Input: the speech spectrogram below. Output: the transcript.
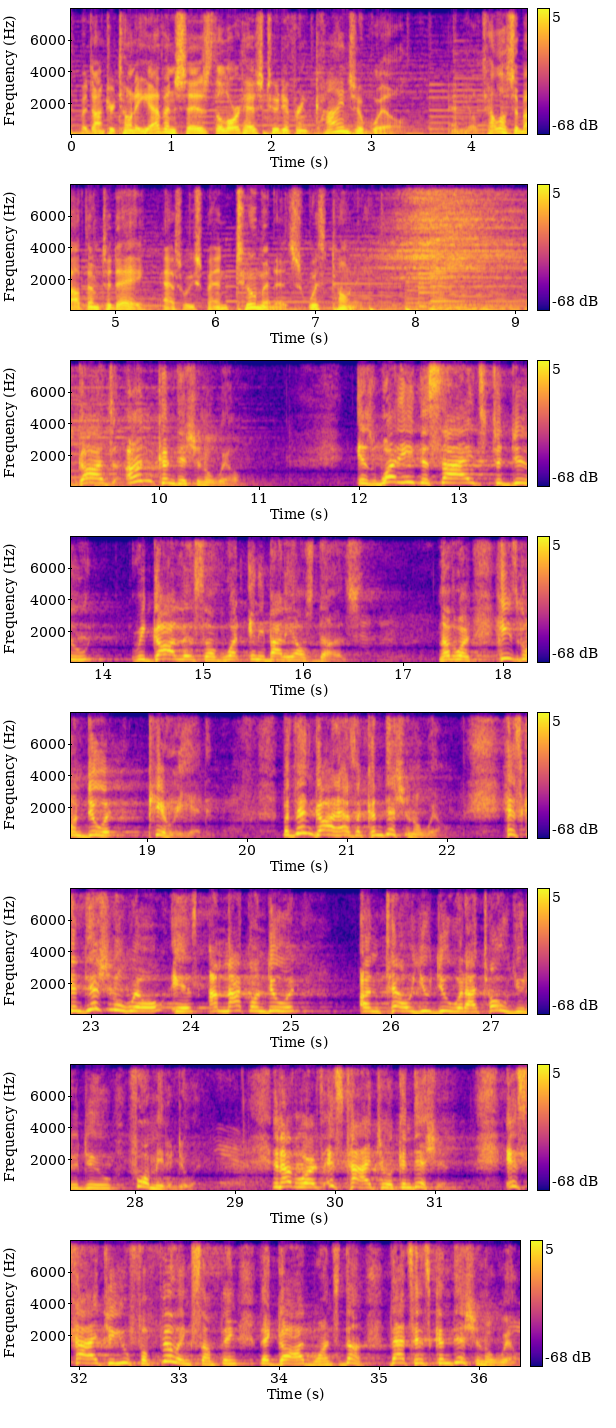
But Dr. Tony Evans says the Lord has two different kinds of will, and he'll tell us about them today as we spend two minutes with Tony. God's unconditional will is what He decides to do regardless of what anybody else does. In other words, He's going to do it, period. But then God has a conditional will. His conditional will is I'm not going to do it until you do what I told you to do for me to do it. In other words, it's tied to a condition. It's tied to you fulfilling something that God wants done. That's his conditional will.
